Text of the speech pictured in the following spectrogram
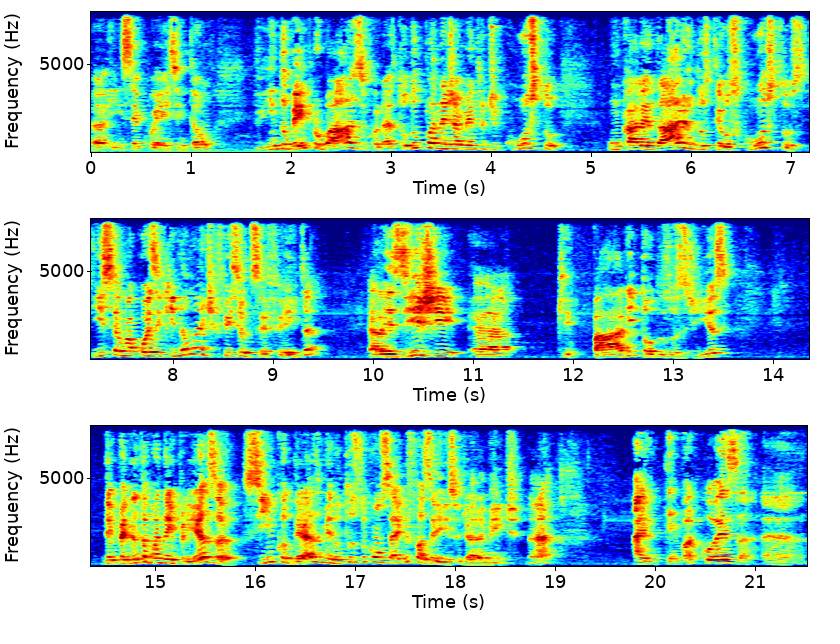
uh, em sequência. Então, indo bem para o básico, né, todo o planejamento de custo, um calendário dos teus custos, isso é uma coisa que não é difícil de ser feita. Ela exige uh, que pare todos os dias. Dependendo do tamanho da empresa, 5, 10 minutos tu consegue fazer isso diariamente, né? Aí tem uma coisa uh,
